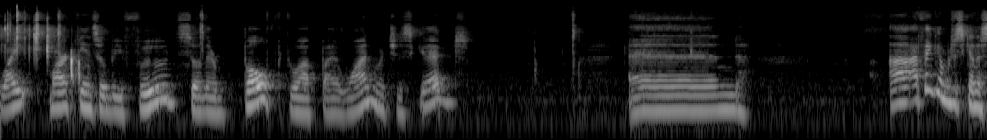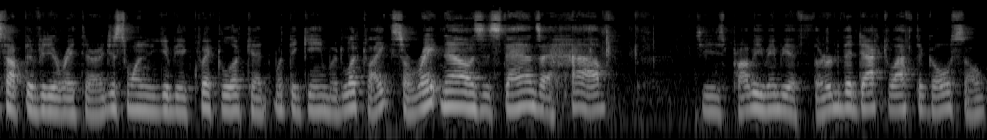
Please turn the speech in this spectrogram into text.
White markings will be food, so they're both go up by one, which is good. And uh, I think I'm just going to stop the video right there. I just wanted to give you a quick look at what the game would look like. So right now, as it stands, I have, geez, probably maybe a third of the deck left to go. So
